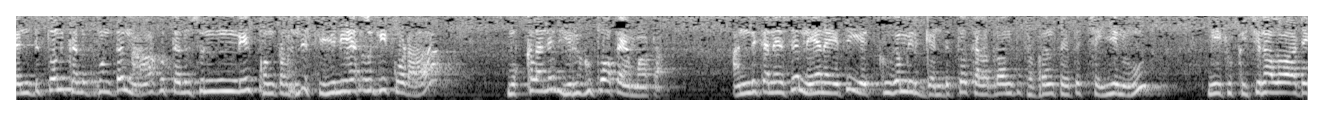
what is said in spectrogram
గంటితో కలుపుకుంటే నాకు తెలుసుండి కొంతమంది సీనియర్లకి కూడా ముక్కలు అనేది ఇరిగిపోతాయి అన్నమాట అందుకనేసి నేనైతే ఎక్కువగా మీరు గంటితో కలపడానికి ప్రిఫరెన్స్ అయితే చెయ్యను. మీకు కిచెన్ అలవాటు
